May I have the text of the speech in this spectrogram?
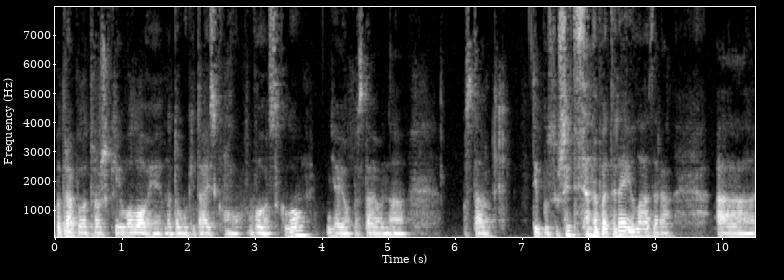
Потрапило трошки вологи на тому китайському в скло. Я його поставив на поставив, типу, сушитися на батарею лазера. А,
